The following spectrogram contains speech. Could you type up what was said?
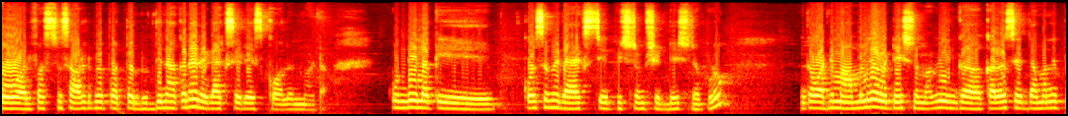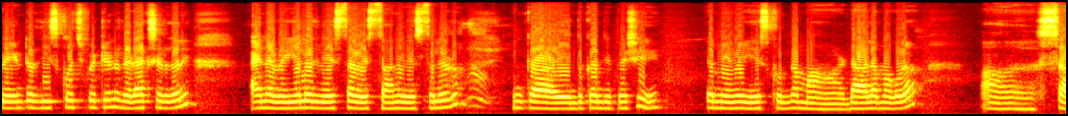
పోవాలి ఫస్ట్ సాల్ట్ పేపర్తో రుద్దినాకనే రిలాక్సైడ్ వేసుకోవాలన్నమాట కుండీలకి కోసమే ర్యాక్స్ చేపించడం షెడ్ వేసినప్పుడు. ఇంకా వాటిని మామూలుగా పెట్టేసినాం అవి. ఇంకా కలర్స్ వేద్దామని పెయింటర్ తీసుకొచ్చి పెట్టిండు రిలాక్సైడ్ కానీ ఆయన వెయ్యలేదు వేస్తా వేస్తా అని వేస్తలేడు. ఇంకా ఎందుకని చెప్పేసి మేమే చేసుకుంటాం మా డాలమ్మ కూడా సా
